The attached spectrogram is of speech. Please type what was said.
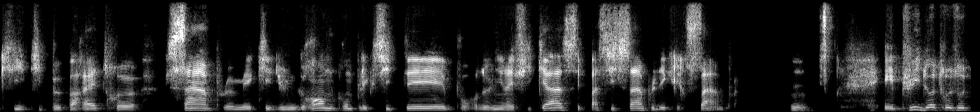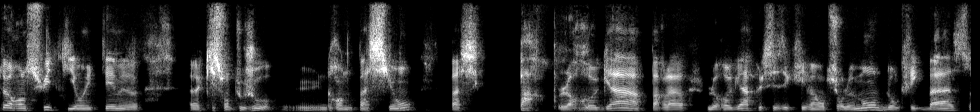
qui, qui, peut paraître simple, mais qui est d'une grande complexité pour devenir efficace. C'est pas si simple d'écrire simple. Mm. Et puis d'autres auteurs ensuite qui ont été, euh, euh, qui sont toujours une grande passion parce, par leur regard, par le regard que ces écrivains ont sur le monde, donc Rick Bass,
